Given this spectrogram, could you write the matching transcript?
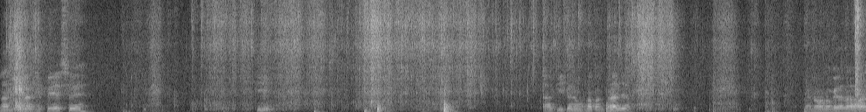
La antena GPS. Aquí tenemos la pantalla. Ya no, no queda nada más.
